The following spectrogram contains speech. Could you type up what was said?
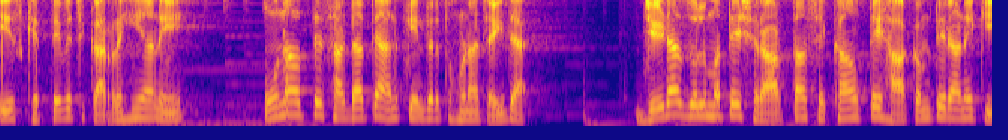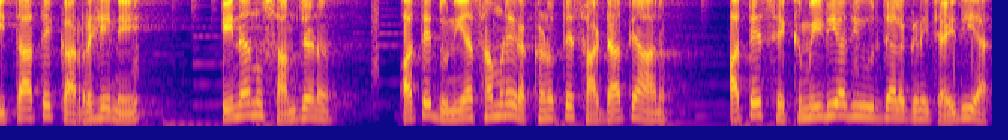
ਇਸ ਖਿੱਤੇ ਵਿੱਚ ਕਰ ਰਹੀਆਂ ਨੇ, ਉਹਨਾਂ ਉੱਤੇ ਸਾਡਾ ਧਿਆਨ ਕੇਂਦਰਿਤ ਹੋਣਾ ਚਾਹੀਦਾ ਹੈ। ਜਿਹੜਾ ਜ਼ੁਲਮ ਅਤੇ ਸ਼ਰਾਰਤਾਂ ਸਿੱਖਾਂ ਉੱਤੇ ਹਾਕਮ ਤੇ ਰਾਣੇ ਕੀਤਾ ਤੇ ਕਰ ਰਹੇ ਨੇ, ਇਹਨਾਂ ਨੂੰ ਸਮਝਣ ਅਤੇ ਦੁਨੀਆ ਸਾਹਮਣੇ ਰੱਖਣ ਉੱਤੇ ਸਾਡਾ ਧਿਆਨ ਅਤੇ ਸਿੱਖ ਮੀਡੀਆ ਦੀ ਊਰਜਾ ਲੱਗਣੀ ਚਾਹੀਦੀ ਹੈ।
